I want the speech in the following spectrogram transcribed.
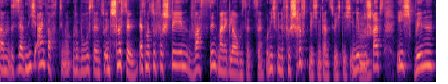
Ähm, das ist halt nicht einfach, den Unterbewusstsein zu entschlüsseln. Erstmal zu verstehen, was sind meine Glaubenssätze. Und ich finde verschriftlichen ganz wichtig, indem du schreibst, ich bin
